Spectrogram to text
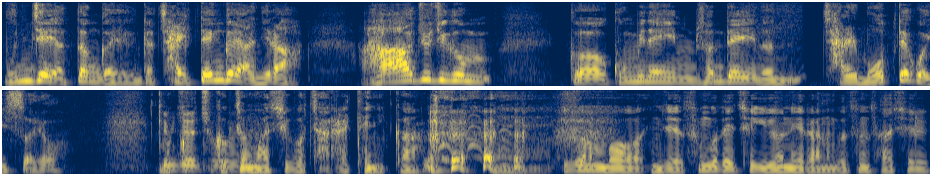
문제였던 거예요. 그러니까 잘된게 아니라 아주 지금 그 국민의힘 선대위는 잘 못 되고 있어요. 뭐, 걱정 마시고 잘 할 테니까. 네. 이거는 뭐 이제 선거대책위원회라는 것은 사실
